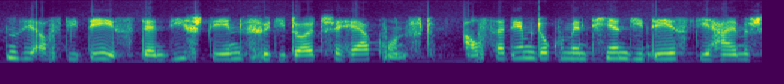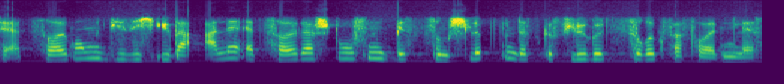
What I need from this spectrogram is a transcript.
Achten Sie auf die Ds, denn die stehen für die deutsche Herkunft. Außerdem dokumentieren die Ds die heimische Erzeugung, die sich über alle Erzeugerstufen bis zum Schlüpfen des Geflügels zurückverfolgen lässt.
